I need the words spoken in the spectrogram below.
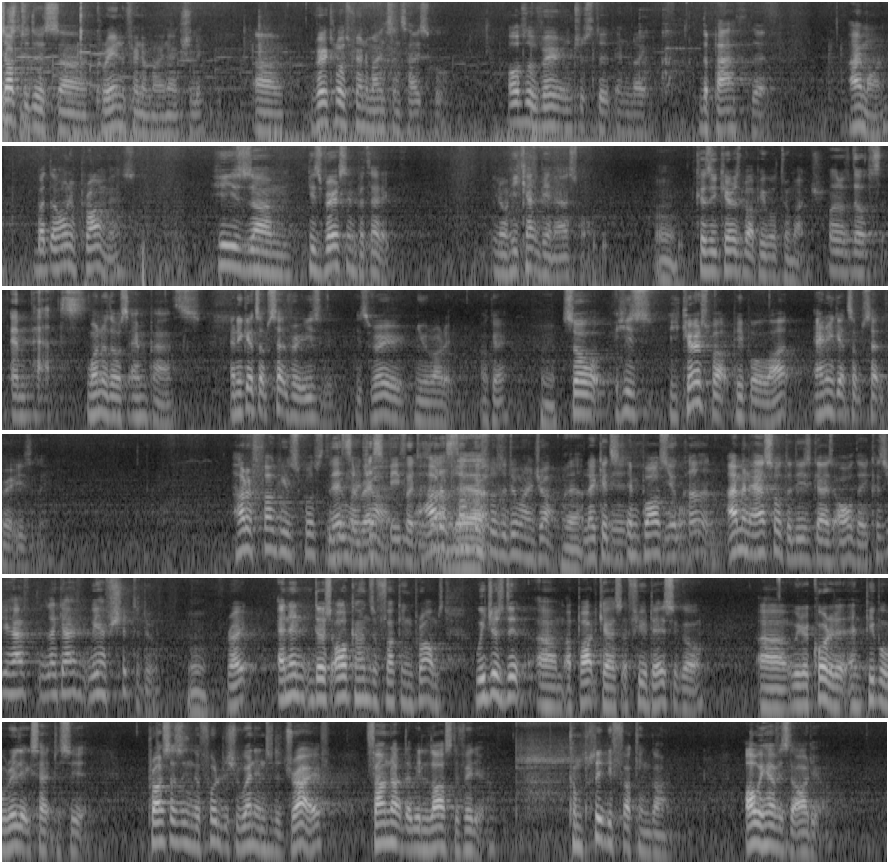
talked to this uh, Korean friend of mine actually, um, very close friend of mine since high school. Also very interested in like the path that I'm on. But the only problem is, he's um, he's very sympathetic. You know, he can't be an asshole Mm. because he cares about people too much. One of those empaths. One of those empaths, and he gets upset very easily. He's very neurotic. Okay, Hmm. so he's he cares about people a lot, and he gets upset very easily. How the fuck are you supposed to That's do a my recipe job? for How the disaster. fuck are you supposed to do my job? Yeah. Like it's Yeah. impossible. You can't. I'm an asshole to these guys all day because you have like I we have shit to do, Mm. right? And then there's all kinds of fucking problems. We just did um, a podcast a few days ago. Uh, we recorded it, and people were really excited to see it. Processing the footage, we went into the drive, found out that we lost the video, completely fucking gone. All we have is the audio.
